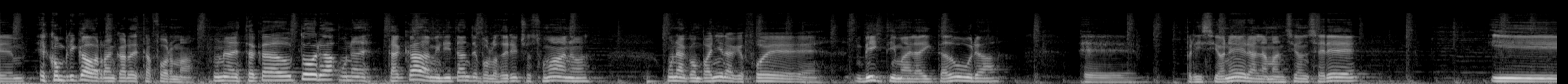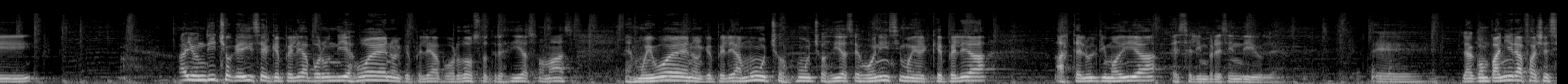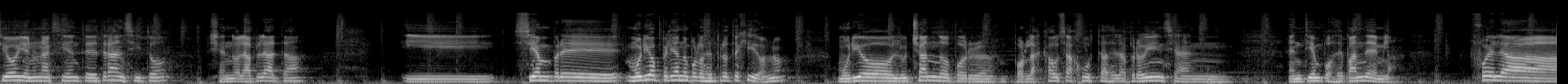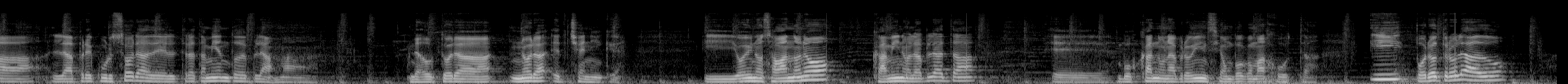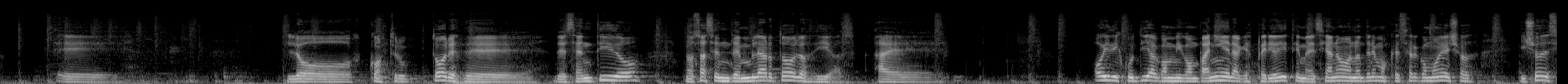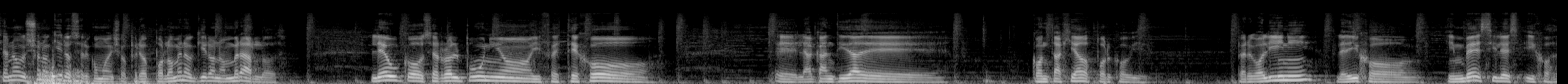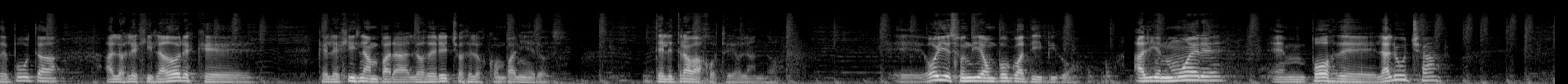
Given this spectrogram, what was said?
Eh, es complicado arrancar de esta forma. Una destacada doctora, una destacada militante por los derechos humanos, una compañera que fue víctima de la dictadura, eh, prisionera en la mansión Seré. Y hay un dicho que dice el que pelea por un día es bueno, el que pelea por dos o tres días o más es muy bueno, el que pelea muchos, muchos días es buenísimo y el que pelea hasta el último día es el imprescindible. Eh, la compañera falleció hoy en un accidente de tránsito, yendo a La Plata, y siempre murió peleando por los desprotegidos, ¿no? Murió luchando por, las causas justas de la provincia en, tiempos de pandemia. Fue la, la precursora del tratamiento de plasma, la doctora Nora Etchenique. Y hoy nos abandonó, camino a La Plata, eh, buscando una provincia un poco más justa. Y por otro lado, eh, los constructores de, sentido nos hacen temblar todos los días. Eh, hoy discutía con mi compañera que es periodista y me decía, no, no tenemos que ser como ellos. Y yo decía, no, yo no quiero ser como ellos, pero por lo menos quiero nombrarlos. Leuco cerró el puño y festejó eh, la cantidad de contagiados por COVID. Pergolini le dijo imbéciles, hijos de puta, a los legisladores que, legislan para los derechos de los compañeros. Teletrabajo estoy hablando. Eh, hoy es un día un poco atípico. Alguien muere en pos de la lucha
